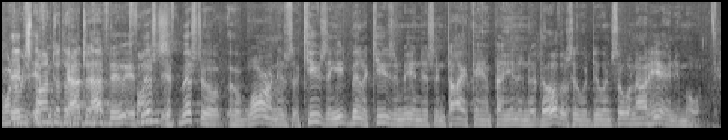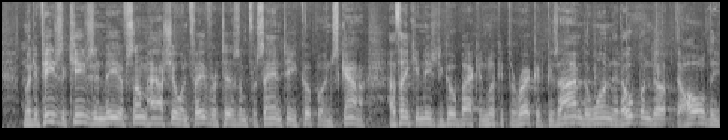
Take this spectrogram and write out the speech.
want to if, respond if, to the, I, to I do. If? Mr., if Mr. Uh, Warren is accusing, he's been accusing me in this entire campaign, and the, the others who were doing so are not here anymore. But if he's accusing me of somehow showing favoritism for Santee, Cooper, and SCANA, I think he needs to go back and look at the record because I'm the one that opened up the, all the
